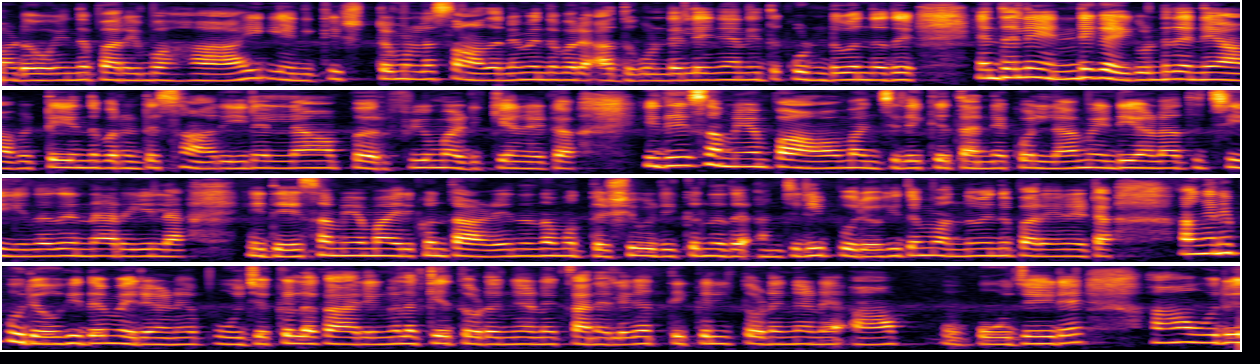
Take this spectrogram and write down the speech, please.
ആടോ എന്ന് പറയുമ്പോൾ ഹായ് എനിക്ക് ഇഷ്ടമുള്ള സാധനം എന്ന് പറയാം അതുകൊണ്ടല്ലേ ഞാൻ ഇത് കൊണ്ടുവന്നത്. എന്തായാലും എന്റെ കൈകൊണ്ട് തന്നെ ആവട്ടെ എന്ന് പറഞ്ഞിട്ട് സാരിയിലെല്ലാം പെർഫ്യൂം അടിക്കാനായിട്ട് ഇതേ സമയം പാവം അഞ്ജലിക്ക് തന്നെ കൊല്ലാൻ വേണ്ടിയാണ് അത് ചെയ്യുന്നത് എന്നറിയില്ല. ഇതേ സമയമായിരിക്കും താഴെ നിന്ന് മുത്തശ്ശി വിളിക്കുന്നത്. അഞ്ജലി പുരോഹിതം വന്നു എന്ന് പറയാനായിട്ട് അങ്ങനെ പുരോഹിതം വരികയാണ്. പൂജക്കുള്ള കാര്യങ്ങളൊക്കെ തുടങ്ങുകയാണ്. കനൽ കത്തിക്കൽ തുടങ്ങുകയാണ്. ആ പൂജയുടെ ആ ഒരു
